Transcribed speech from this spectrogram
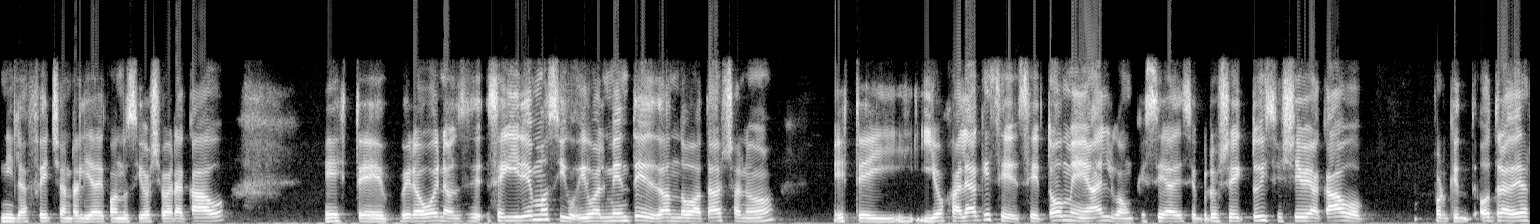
ni la fecha en realidad de cuándo se iba a llevar a cabo. Este, pero bueno, se, seguiremos igualmente dando batalla, ¿no? Este, y, y ojalá que se, se tome algo, aunque sea de ese proyecto, y se lleve a cabo, porque otra vez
